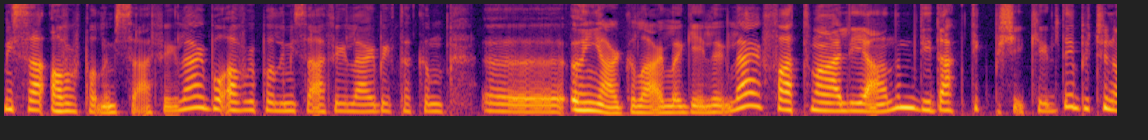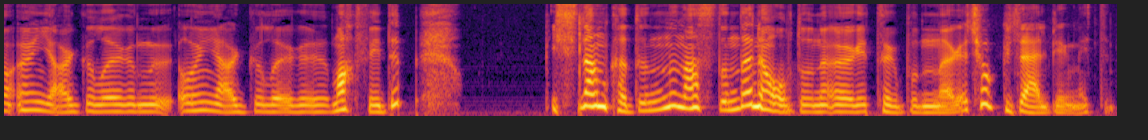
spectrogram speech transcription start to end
Misa Avrupalı misafirler. Bu Avrupalı misafirler bir takım e, ön yargılarla gelirler. Fatma Aliye Hanım didaktik bir şekilde bütün o ön yargılarını, ön yargıları mahvedip İslam kadınının aslında ne olduğunu öğretir bunlara. Çok güzel bir metin.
